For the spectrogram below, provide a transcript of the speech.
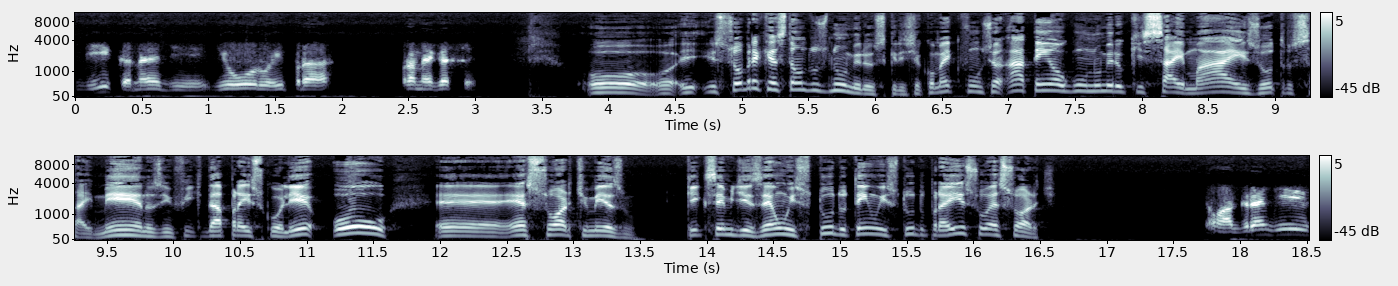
dica, né, de, de ouro aí para para Mega Sena. O, e, sobre a questão dos números, Cristian, como é que funciona? Ah, tem algum número que sai mais, outro sai menos, enfim, que dá para escolher? Ou é, é, sorte mesmo? O que, que você me diz? É um estudo? Tem um estudo para isso ou é sorte? Então, a grande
